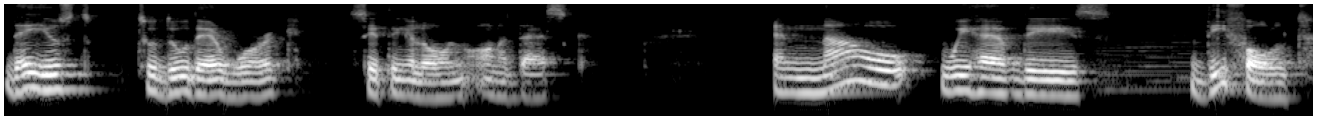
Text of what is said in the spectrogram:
they used to do their work sitting alone on a desk. And now we have this default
